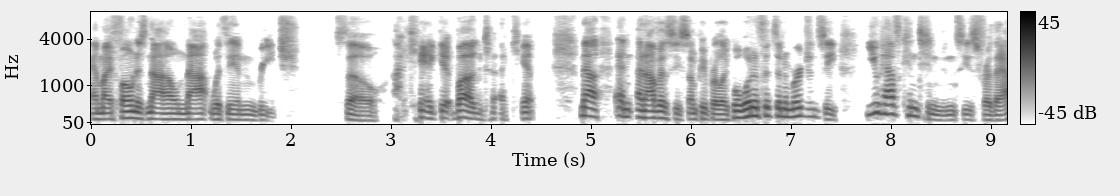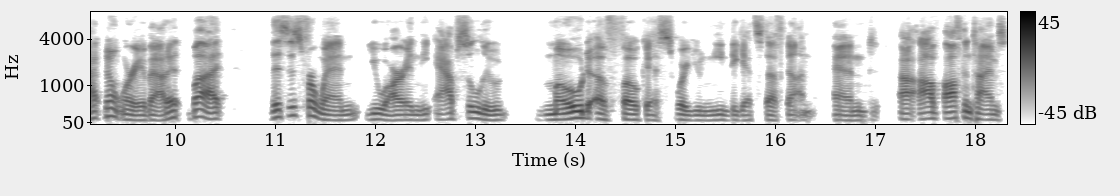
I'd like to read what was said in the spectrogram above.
and my phone is now not within reach. So I can't get bugged. I can't now, and, and obviously some people are like, well, what if it's an emergency? You have contingencies for that. Don't worry about it. But this is for when you are in the absolute mode of focus where you need to get stuff done. And uh, oftentimes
